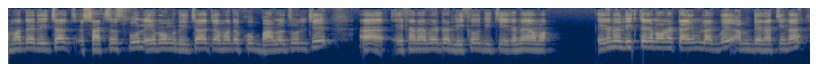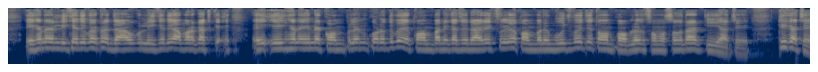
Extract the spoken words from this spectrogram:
আমাদের রিচার্জ সাকসেসফুল এবং রিচার্জ আমাদের খুব ভালো চলছে। হ্যাঁ এখানে আমি একটা লিখেও দিচ্ছি, এখানে আমার এখানে লিখতে গেলে অনেক টাইম লাগবে, আমি দেখাচ্ছি না। এখানে লিখে দেবে একটা, যা হোক লিখে দিয়ে আমার কাছে এই, এইখানে এনে কমপ্লেন করে দেবে কোম্পানির কাছে ডাইরেক্ট চলে যাবে কোম্পানি বুঝবে যে তোমার প্রবলেম সমস্যাটা কী আছে। ঠিক আছে?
